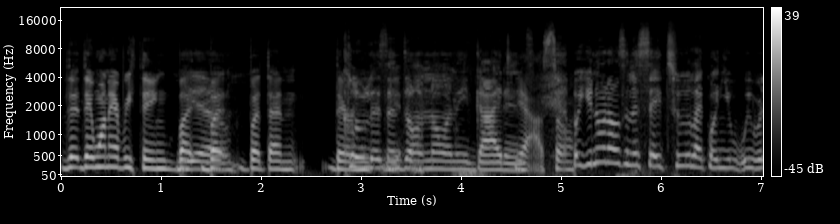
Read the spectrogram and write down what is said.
they, they want everything, but Yeah. but but then they're clueless and yeah. don't know and need guidance. Yeah, so- but you know what I was gonna say too. Like when you we were,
